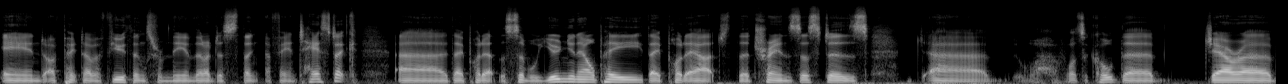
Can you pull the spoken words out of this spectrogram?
and I've picked up a few things from them that I just think are fantastic. Uh, they put out the Civil Union LP. They put out the Transistors. Uh, what's it called? The Jara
